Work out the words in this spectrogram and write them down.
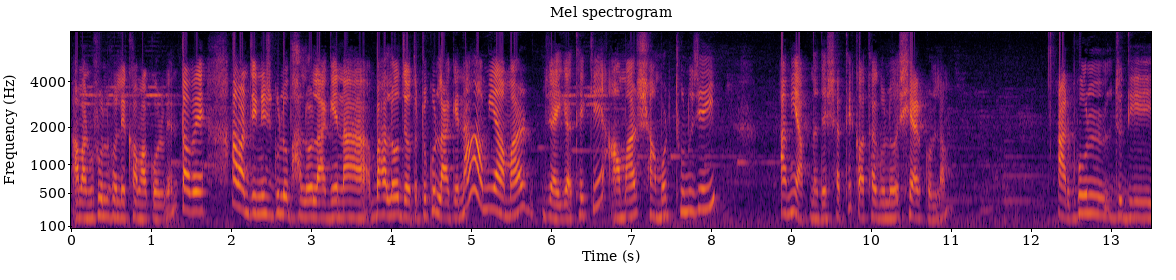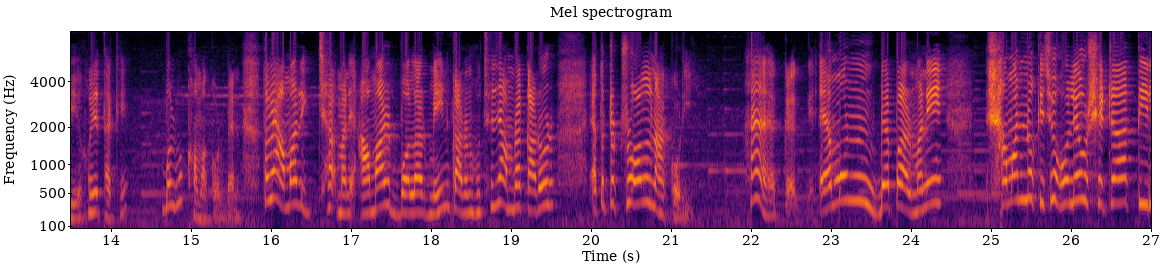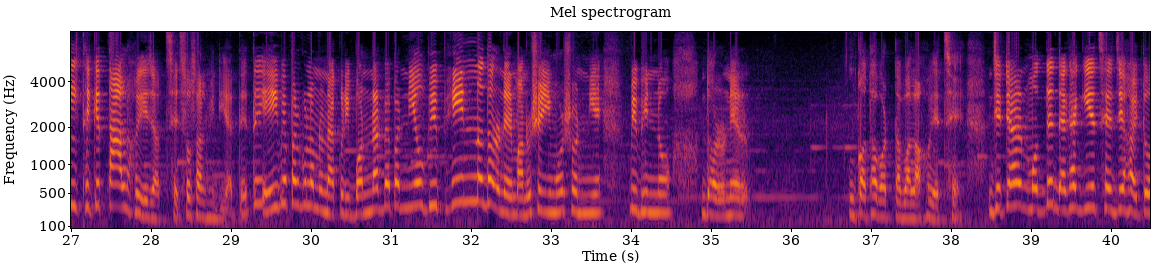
আমার ভুল হলে ক্ষমা করবেন। তবে আমার জিনিসগুলো ভালো লাগে না, ভালো যতটুকু লাগে না, আমি আমার জায়গা থেকে, আমার সামর্থ্য অনুযায়ী আমি আপনাদের সাথে কথাগুলো শেয়ার করলাম। আর ভুল যদি হয়ে থাকে, বলব ক্ষমা করবেন। তবে আমার ইচ্ছা মানে আমার বলার মেইন কারণ হচ্ছে যে আমরা কারোর এতটা ট্রল না করি। হ্যাঁ এমন ব্যাপার মানে সামান্য কিছু হলেও সেটা তিল থেকে তাল হয়ে যাচ্ছে সোশ্যাল মিডিয়াতে। তো এই ব্যাপারগুলো আমরা না করি। বন্যার ব্যাপার নিয়েও বিভিন্ন ধরনের মানুষের ইমোশন নিয়ে বিভিন্ন ধরনের কথাবার্তা বলা হয়েছে। যেটার মধ্যে দেখা গিয়েছে যে হয়তো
